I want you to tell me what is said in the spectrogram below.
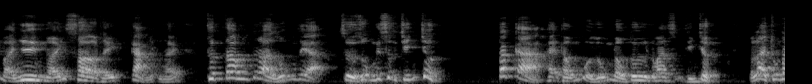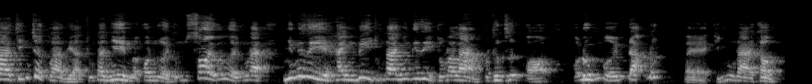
và nhìn thấy sờ thấy cảm nhận thấy. Thực tâm tức là dũng gì ạ? Sử dụng cái sự chính trực. Tất cả hệ thống của dũng đầu tư nó mang sự chính trực. Đó là chúng ta chính trực là gì ạ? Chúng ta nhìn vào con người chúng soi con người chúng ta. Những cái gì hành vi chúng ta những cái gì chúng ta làm có thực sự có có đúng với đạo đức về chính chúng ta hay không?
